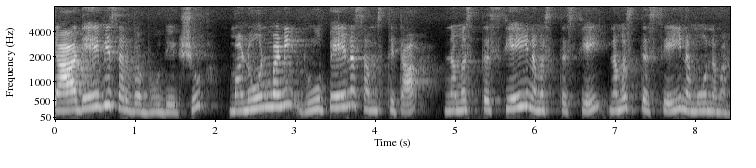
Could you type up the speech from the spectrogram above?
யாதேவி சர்வபூதேஷு மனோன்மணி ரூபேண சம்ஸ்திதா நமஸ்தஸ்யை நமஸ்தஸ்யை நமஸ்தஸ்யை நமோ நமக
